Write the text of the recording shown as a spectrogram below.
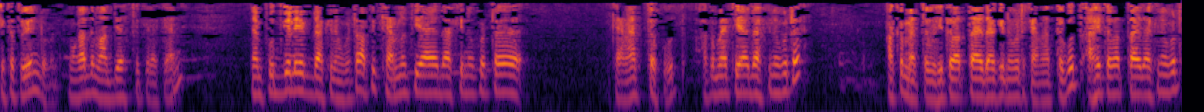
එකතු වෙන්න ඕනේ. මොකද්ද මධ්‍යස්ත කියලා කියන්නේ? දැන් පුද්ගලයෙක් දකිනකොට අපි කැමති අය දකිනකොට කැමැත්තකුත් අකමැති අය දකින්නකොට අකමැත්තකුත් හිතවත් අය දකින්නකොට කැමැත්තකුත් අහිතවත් අය දකින්නකොට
